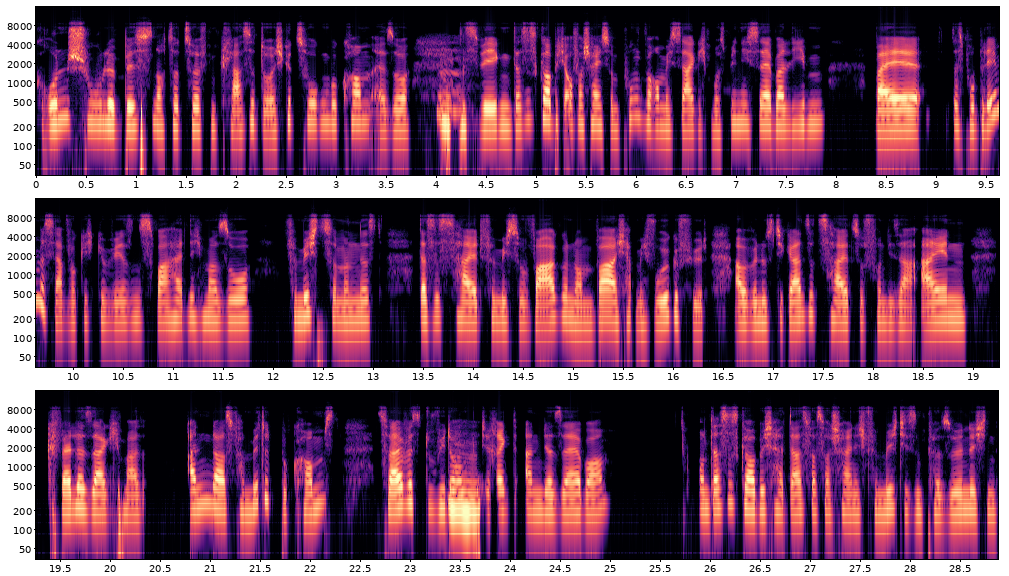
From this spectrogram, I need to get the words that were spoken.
Grundschule bis noch zur 12. Klasse durchgezogen bekommen. Also, Mhm. deswegen das ist, glaube ich, auch wahrscheinlich so 'n Punkt, warum ich sage, ich muss mich nicht selber lieben, weil das Problem ist ja wirklich gewesen, es war halt nicht mal so für mich zumindest, dass es halt für mich so wahrgenommen war. Ich habe mich wohlgefühlt. Aber wenn du's die ganze Zeit so von dieser einen Quelle, sage ich mal, anders vermittelt bekommst, zweifelst du wiederum Mhm. direkt an dir selber. Und das ist, glaube ich, halt das, was wahrscheinlich für mich diesen persönlichen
